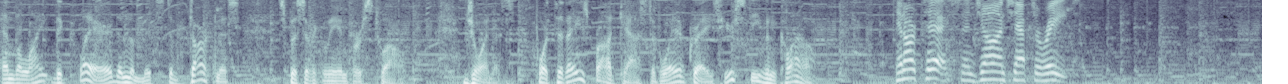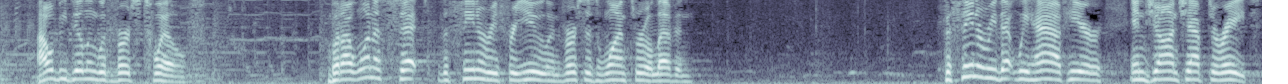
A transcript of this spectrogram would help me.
and the light declared in the midst of darkness, specifically in verse 12. Join us for today's broadcast of Way of Grace. Here's Stephen Clow. In our text in John chapter 8, I will be dealing with verse 12. But I want to set the scenery for you in verses 1 through 11. The scenery that we have here in John chapter 8.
